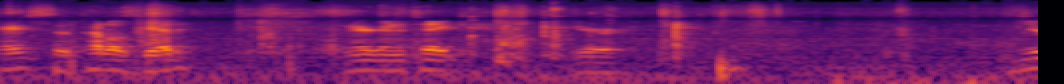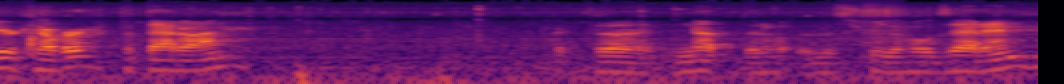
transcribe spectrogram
Okay, so the pedal's good. And you're going to take your gear cover, put that on. Put the nut, the screw that holds that in.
